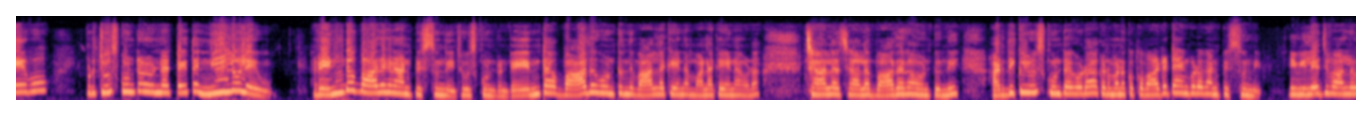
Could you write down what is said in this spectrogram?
లేవు. ఇప్పుడు చూసుకుంటూ ఉన్నట్టయితే నీళ్ళు లేవు. రెండు బాధగా అనిపిస్తుంది చూసుకుంటుంటే. ఎంత బాధగా ఉంటుంది వాళ్ళకైనా మనకైనా కూడా. చాలా చాలా బాధగా ఉంటుంది. అర్ధికి చూసుకుంటే కూడా అక్కడ మనకు ఒక వాటర్ ట్యాంక్ కూడా కనిపిస్తుంది. ఈ విలేజ్ వాళ్ళు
